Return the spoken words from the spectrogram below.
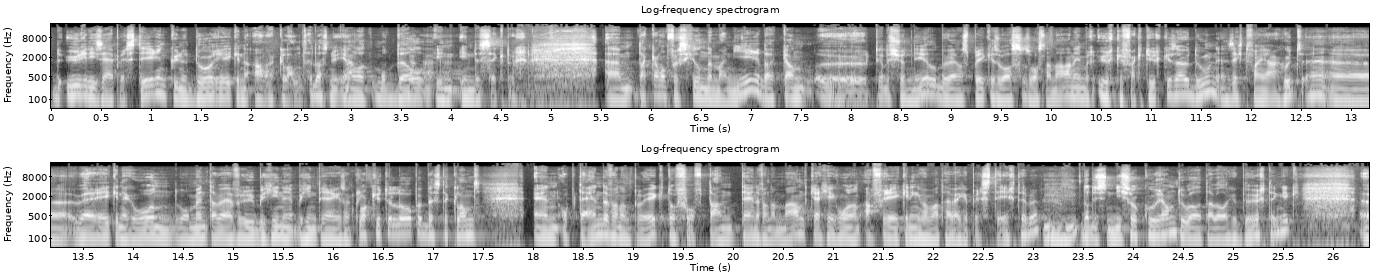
de uren die zij presteren kunnen doorrekenen aan klant. Hè. Dat is nu eenmaal het model in, in de sector. Ehm, dat kan op verschillende manieren. Dat kan eh, traditioneel, bij wijze van spreken, zoals, zoals een aannemer uurke factuurke zou doen en zegt van ja goed, hè, eh, wij rekenen gewoon het moment dat wij voor u beginnen, begint er ergens een klokje te lopen, beste klant. En op het einde van een project of, of aan het einde van een maand krijg je gewoon een afrekening van wat wij gepresteerd hebben. Dat is niet zo courant, hoewel het dat wel gebeurt, denk ik. Eh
